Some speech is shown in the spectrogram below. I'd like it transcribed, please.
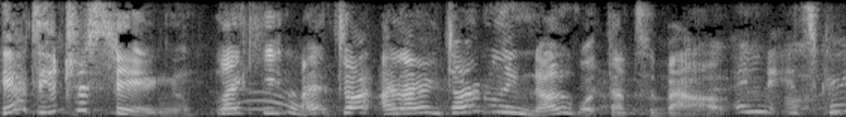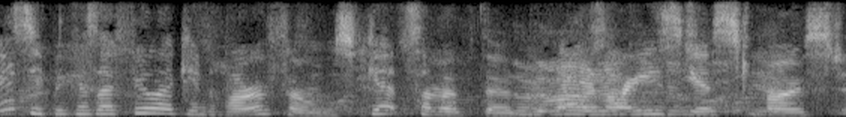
Yeah, it's interesting. Like, I don't, I don't really know what that's about. And it's crazy because I feel like in horror films, you get some of the craziest, most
